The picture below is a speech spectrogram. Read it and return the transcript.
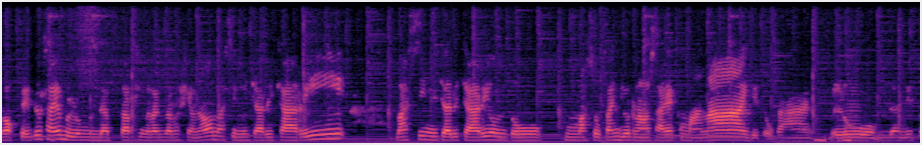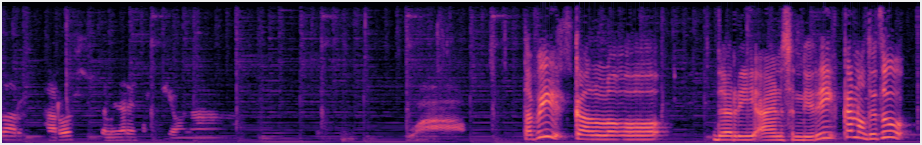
Waktu itu saya belum mendaftar seminar internasional masih mencari-cari masih mencari-cari untuk memasukkan jurnal saya ke mana gitu kan hmm. belum dan itu harus harus seminar internasional wow tapi kalau dari AN sendiri kan waktu itu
